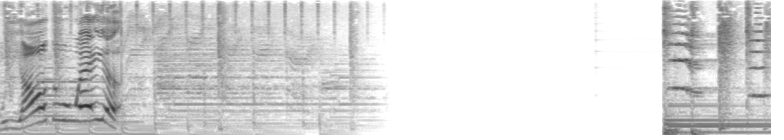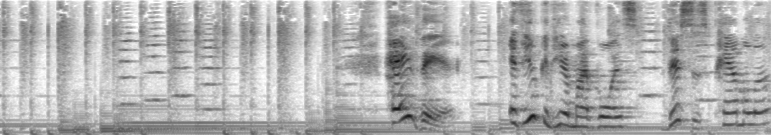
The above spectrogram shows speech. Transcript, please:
we all the way up. Hey there. If you can hear my voice, this is Pamela,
